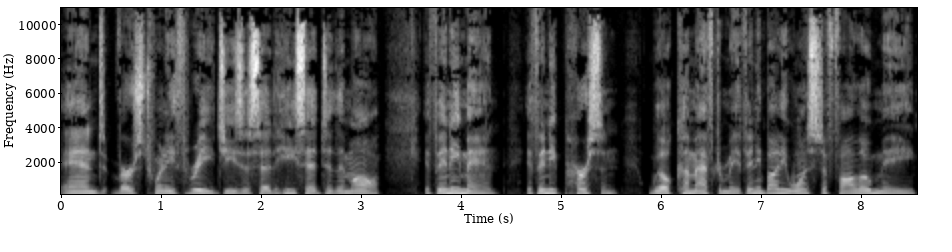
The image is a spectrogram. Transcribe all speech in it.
and verse 23. Jesus said, He said to them all, If any man, if any person will come after me, if anybody wants to follow me,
